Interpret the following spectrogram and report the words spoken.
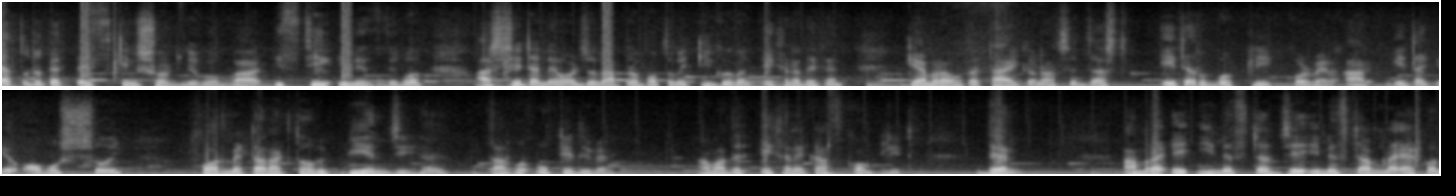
এতটুকু একটা স্ক্রিনশট দেব বা স্টিল ইমেজ দেব। আর সেটা নেওয়ার জন্য আপনারা প্রথমে কি করবেন? এখানে দেখেন ক্যামেরা মতো একটা আইকন আছে জাস্ট এটার উপর ক্লিক করবেন। আর এটাকে অবশ্যই ফরম্যাটটা রাখতে হবে পিএনজি হ্যাঁ? তারপর ওকে দিবেন। আমাদের এখানে কাজ কমপ্লিট দেন আমরা এই ইমেজটা যে ইমেজটা আমরা এখন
